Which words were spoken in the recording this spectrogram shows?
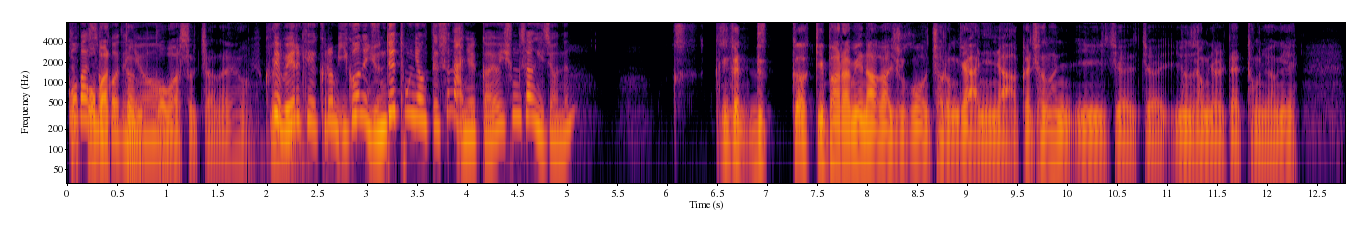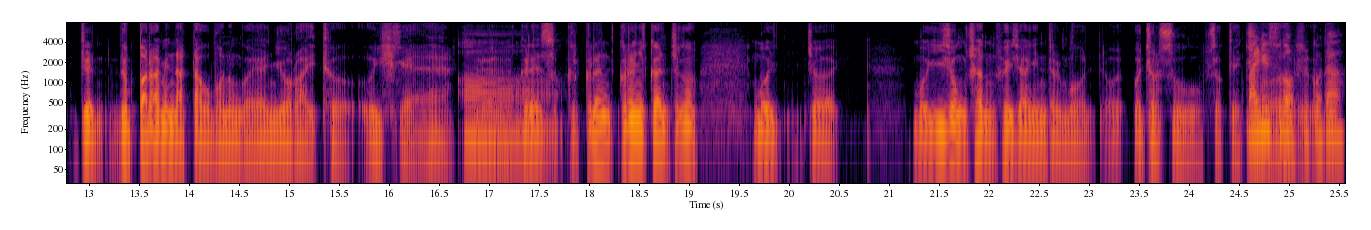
꼽았었거든요. 꼽았던 꼽았었잖아요. 근데 그- 왜 이렇게 그럼 이거는 윤 대통령 뜻은 아닐까요? 흉상 이전은? 그러니까 늦깎이 바람이 나가지고 저런 게 아니냐. 아까 저는 이저저 윤석열 대통령이 저 늦바람이 났다고 보는 거예요. 뉴라이트 의식에. 아. 그, 그래서 그, 그런 그러니까 지금 뭐 저 뭐 이종찬 회장인들 뭐 어- 어쩔 수 없었겠죠. 말릴 수가 없을 거다?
